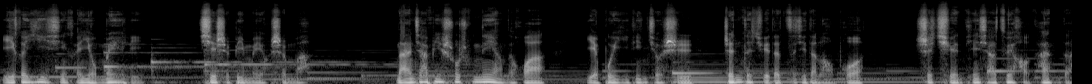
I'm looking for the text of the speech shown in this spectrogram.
一个异性很有魅力，其实并没有什么。男嘉宾说出那样的话，也不一定就是真的觉得自己的老婆是全天下最好看的。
